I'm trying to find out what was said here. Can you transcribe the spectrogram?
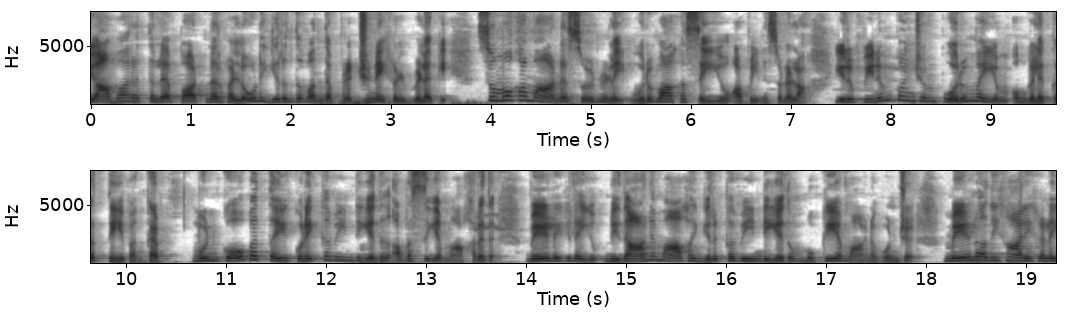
வியாபாரத்தில் பார்ட்னர்களோடு இருந்து வந்த பிரச்சனைகள் விலகி சுமூகமான சூழ்நிலை உருவாக செய்யும் அப்படின்னு சொல்லலாம். இருப்பினும் கொஞ்சம் பொறுமையும் உங்களுக்கு தேவைங்க. முன் கோபத்தை குறைக்க வேண்டியது அவசியமாகிறது. வேலையிலையும் நிதானமாக இருக்க வேண்டியதும் முக்கியமான ஒன்று. மேலதிகாரிகளை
